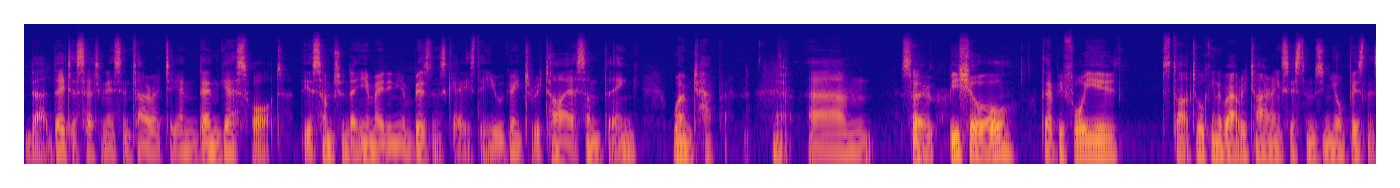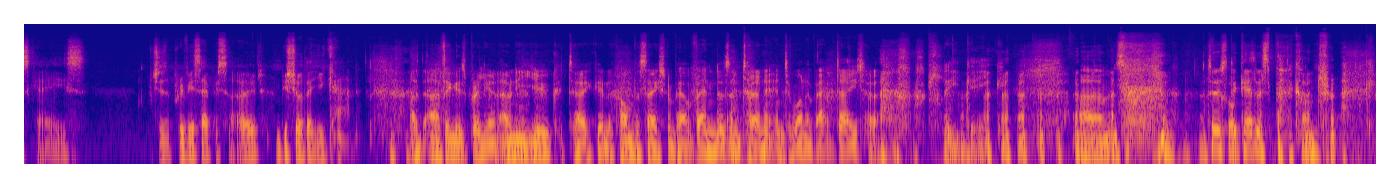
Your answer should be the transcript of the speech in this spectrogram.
that data set in its entirety. And then guess what? The assumption that you made in your business case that you were going to retire something won't happen. Yeah. Um, so be sure that before you start talking about retiring systems in your business case, which is a previous episode, be sure that you can. I, I think it's brilliant. Only you could take in a conversation about vendors and turn it into one about data. Complete geek. Um, so just to get us back on track,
